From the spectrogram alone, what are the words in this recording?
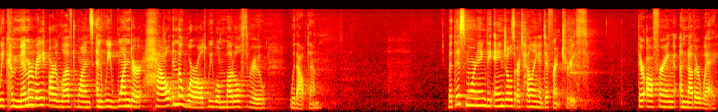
We commemorate our loved ones, and we wonder how in the world we will muddle through without them. But this morning, the angels are telling a different truth. They're offering another way.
